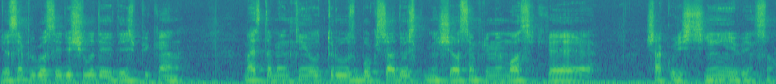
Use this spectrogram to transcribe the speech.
E eu sempre gostei do estilo dele, desde pequeno. Mas também tem outros boxeadores que o Michel sempre me mostra, que é Shakur Stevenson,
